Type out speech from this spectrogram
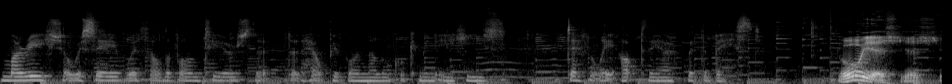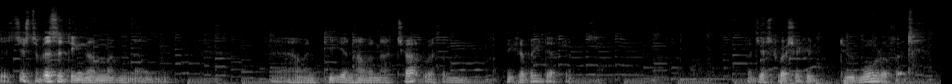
Moray, shall we say, with all the volunteers that, that help people in the local community. He's definitely up there with the best. Oh yes, yes, yes. Just visiting them and, and uh, having tea and having a chat with them makes a big difference. I just wish I could do more of it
